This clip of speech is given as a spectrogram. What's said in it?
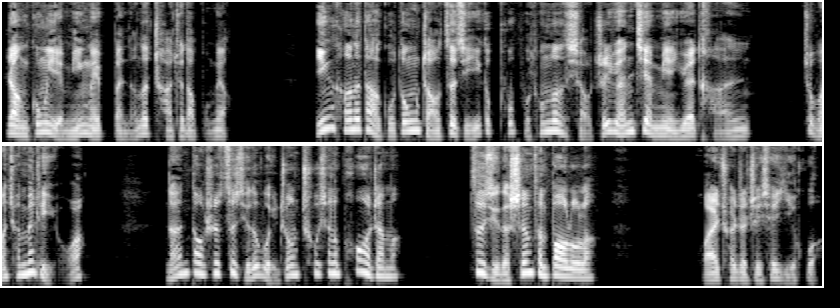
让宫野明美本能的察觉到不妙。银行的大股东找自己一个普普通通的小职员见面约谈，这完全没理由啊！难道是自己的伪装出现了破绽吗？自己的身份暴露了？怀揣着这些疑惑，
